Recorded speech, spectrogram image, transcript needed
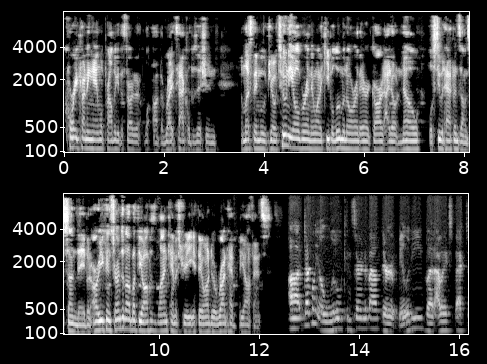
Korey Cunningham will probably get the start at the right tackle position unless they move Joe Thuney over and they want to keep Eluemunor there at guard. I don't know. We'll see what happens on Sunday. But are you concerned at all about the offensive line chemistry if they want to do a run heavy offense? Uh, definitely a little concerned about their ability, but I would expect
